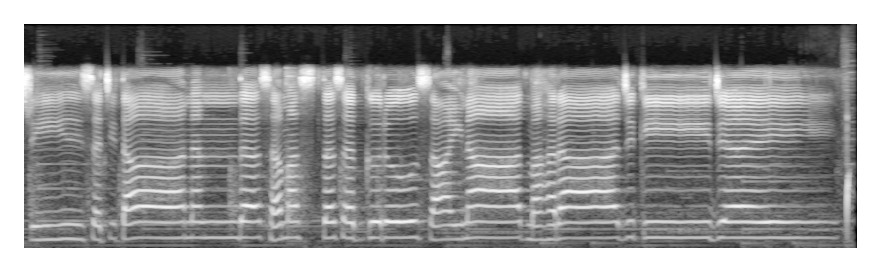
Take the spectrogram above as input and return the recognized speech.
समस्त समस्तसद्गुरु साईनाथ महाराज की जय।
